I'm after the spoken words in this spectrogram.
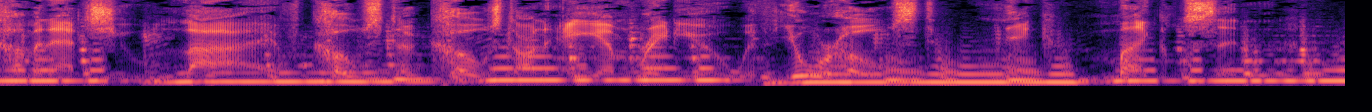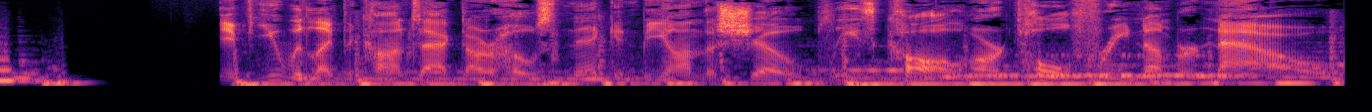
coming at you live, coast to coast on AM radio with your host, Nick Michelson. If you would like to contact our host, Nick, and be on the show, please call our toll free number now.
